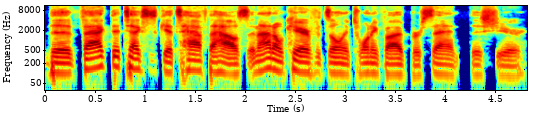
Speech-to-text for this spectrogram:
the fact that Texas gets half the house, and I don't care if it's only 25% this year,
